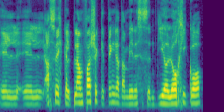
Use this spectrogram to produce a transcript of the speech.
el, el haces que el plan falle, que tenga también ese sentido lógico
